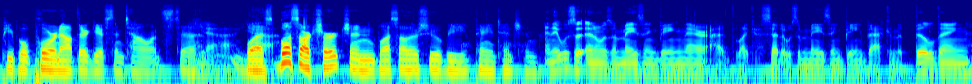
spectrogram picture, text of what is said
people pouring out their gifts and talents to Yeah, bless yeah. bless our church and bless others who will be paying attention. and it was and it was amazing being there. I, like I said, it was amazing being back in the building.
